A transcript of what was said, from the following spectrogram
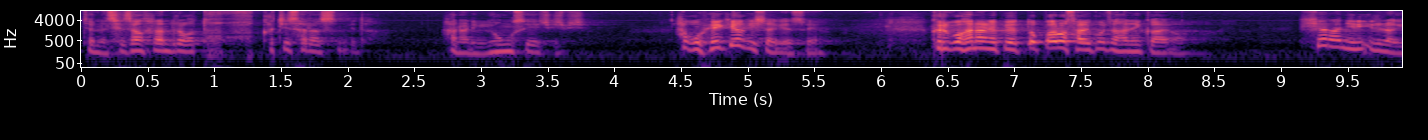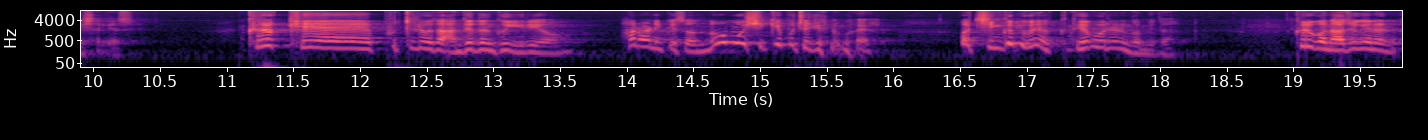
저는 세상 사람들하고 똑같이 살았습니다. 하나님 용서해 주십시오. 하고 회개하기 시작했어요. 그리고 하나님 앞에 똑바로 살고자 하니까요. 희한한 일이 일어나기 시작했어요. 그렇게 붙들려도 안 되던 그 일이요. 하나님께서 너무 쉽게 붙여주는 거예요. 어, 진급이 그냥 돼버리는 겁니다. 그리고 나중에는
